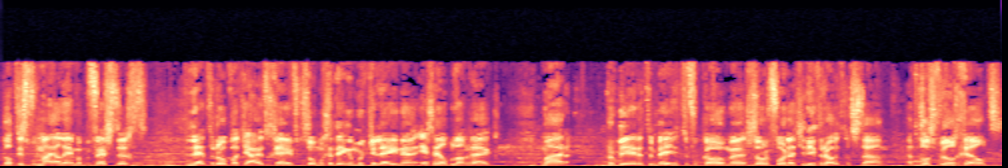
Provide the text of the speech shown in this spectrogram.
Dat is voor mij alleen maar bevestigd. Let erop wat je uitgeeft. Sommige dingen moet je lenen, is heel belangrijk. Maar probeer het een beetje te voorkomen. Zorg ervoor dat je niet rood gaat staan. Het kost veel geld.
